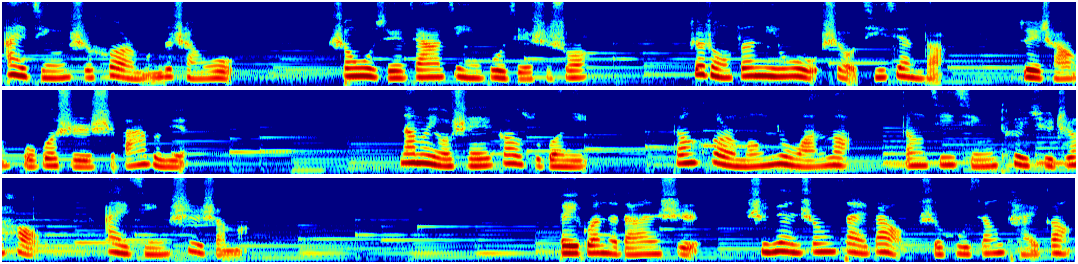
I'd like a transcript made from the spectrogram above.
爱情是荷尔蒙的产物。生物学家进一步解释说，这种分泌物是有期限的，最长不过是十八个月。那么有谁告诉过你，当荷尔蒙用完了，当激情褪去之后，爱情是什么？悲观的答案是：是怨声载道，是互相抬杠，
